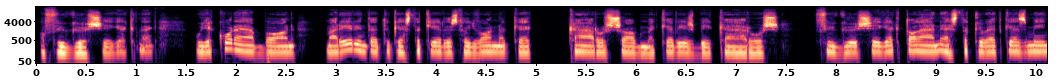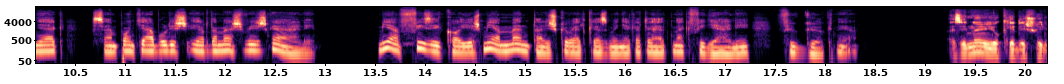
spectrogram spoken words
a függőségeknek. Ugye korábban már érintettük ezt a kérdést, hogy vannak-e károsabb, meg kevésbé káros függőségek, talán ezt a következmények szempontjából is érdemes vizsgálni? Milyen fizikai és milyen mentális következményeket lehet megfigyelni függőknél? Ez egy nagyon jó kérdés, hogy,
